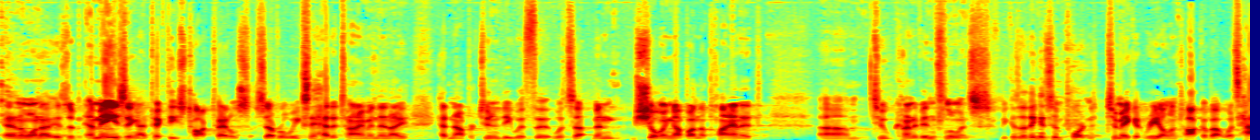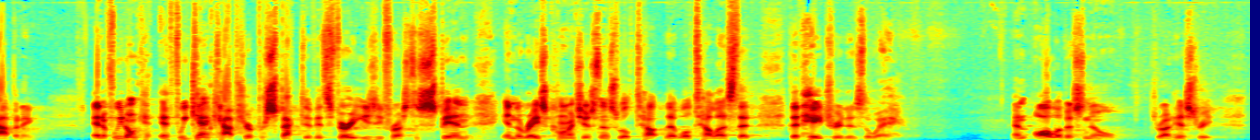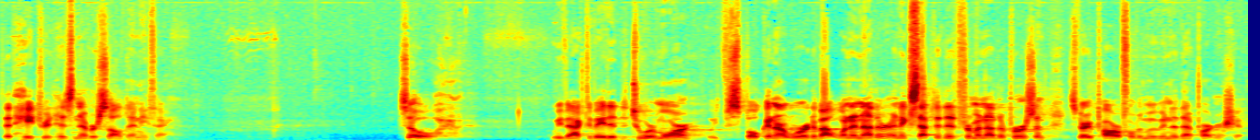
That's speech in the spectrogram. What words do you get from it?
And I want to, it's amazing. I picked these talk titles several weeks ahead of time, and then I had an opportunity with the, what's been showing up on the planet um, to kind of influence, because I think it's important to make it real and talk about what's happening. And if we, don't, if we can't capture a perspective, it's very easy for us to spin in the race consciousness will tell, that will tell us that, that hatred is the way. And all of us know throughout history that hatred has never solved anything. So, We've activated the two or more. We've spoken our word about one another and accepted it from another person. It's very powerful to move into that partnership.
